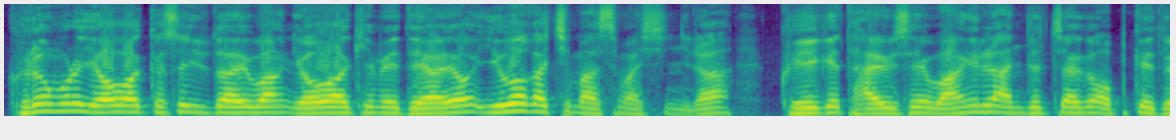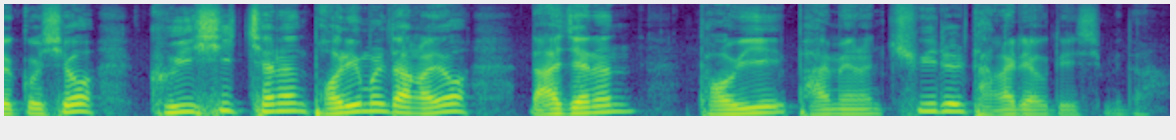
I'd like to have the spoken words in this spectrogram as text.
그러므로 여호와께서 유다의 왕 여호와김에 대하여 이와 같이 말씀하시니라 그에게 다윗의 왕위를 앉을 자가 없게 될 것이요 그의 시체는 버림을 당하여 낮에는 더위 밤에는 추위를 당하리라고 되어 있습니다.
